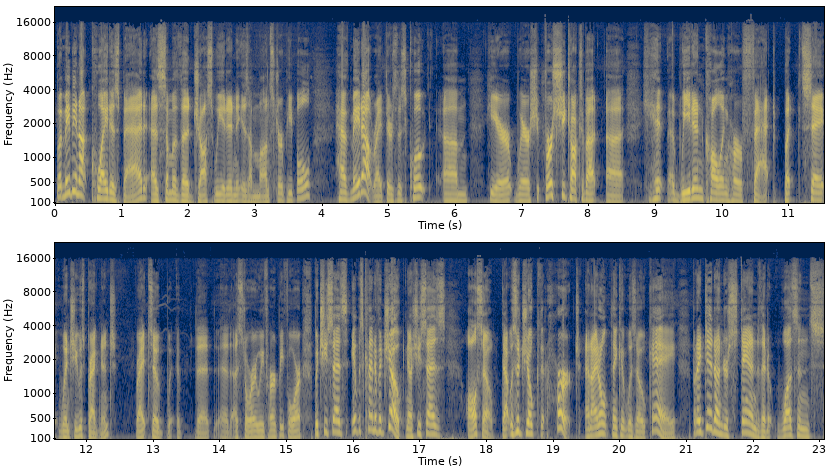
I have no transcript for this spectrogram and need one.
but maybe not quite as bad as some of the Joss Whedon is a monster people have made out, right? There's this quote um, here where she first she talks about uh, Whedon calling her fat, but say when she was pregnant, right? So the uh, a story we've heard before, but she says it was kind of a joke. Now she says also that was a joke that hurt, and I don't think it was okay, but I did understand that it wasn't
